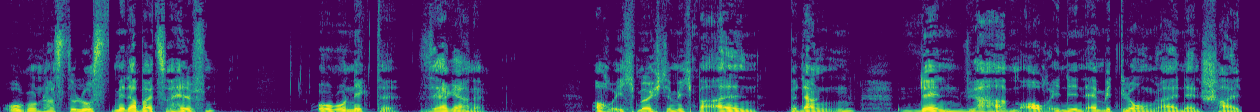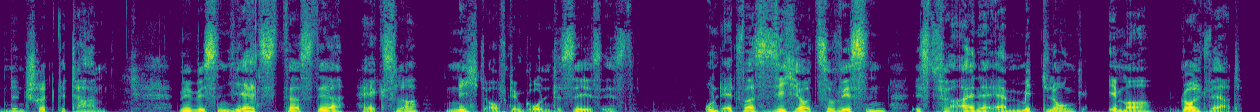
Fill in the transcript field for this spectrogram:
Ogun, hast du Lust, mir dabei zu helfen? Ogun nickte, sehr gerne. Auch ich möchte mich bei allen bedanken, denn wir haben auch in den Ermittlungen einen entscheidenden Schritt getan. Wir wissen jetzt, dass der Häcksler nicht auf dem Grund des Sees ist. Und etwas sicher zu wissen, ist für eine Ermittlung immer Gold wert.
